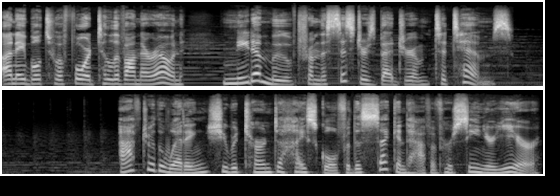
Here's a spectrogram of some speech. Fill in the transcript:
Unable to afford to live on their own, Nita moved from the sister's bedroom to Tim's. After the wedding, she returned to high school for the second half of her senior year,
